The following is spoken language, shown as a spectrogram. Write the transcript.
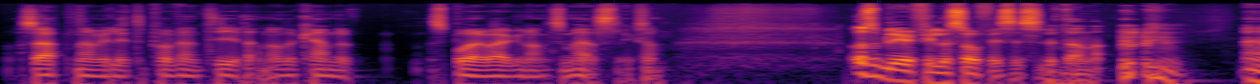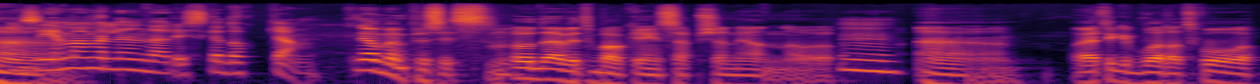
Och så öppnar vi lite på ventilen och då kan det spåra iväg hur långt som helst liksom. Och så blir det filosofiskt i slutändan. Då Eh, ser man väl den där ryska dockan. Ja men precis, Mm. och där är vi tillbaka i Inception igen. Och, Mm. eh, och jag tycker båda två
